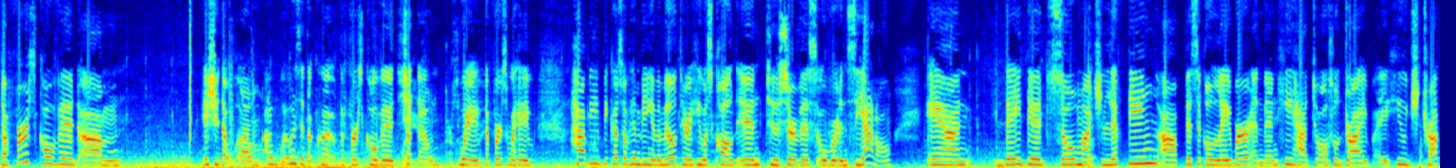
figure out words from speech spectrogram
the first COVID um issue that um I, what was it? The the first COVID Wave. shutdown? First wave wave. the first wave. Hubby because of him being in the military he was called in to service over in Seattle and they did so much lifting uh, physical labor and then he had to also drive a huge truck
